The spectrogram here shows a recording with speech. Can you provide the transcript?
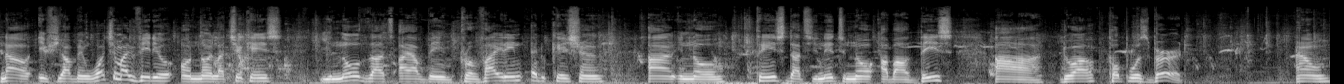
Now if you have been watching my video on noiler chickens you know that i have been providing education and you know things that you need to know about this uh, dual purpose bird. And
